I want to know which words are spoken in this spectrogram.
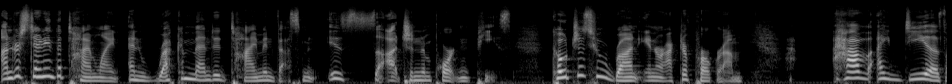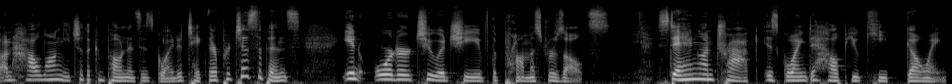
understanding the timeline and recommended time investment is such an important piece. Coaches who run interactive program have ideas on how long each of the components is going to take their participants in order to achieve the promised results. Staying on track is going to help you keep going.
